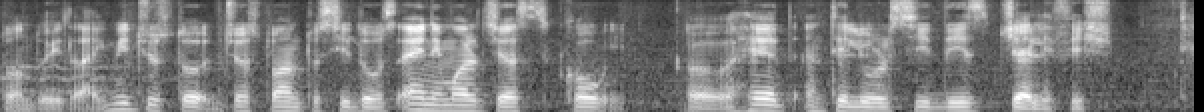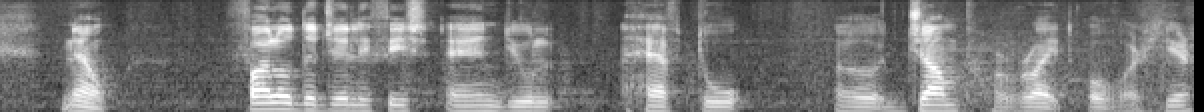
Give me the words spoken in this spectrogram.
don't do it like me just to, just want to see those animals just go ahead until you'll see this jellyfish. Now follow the jellyfish and you'll have to uh, jump right over here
